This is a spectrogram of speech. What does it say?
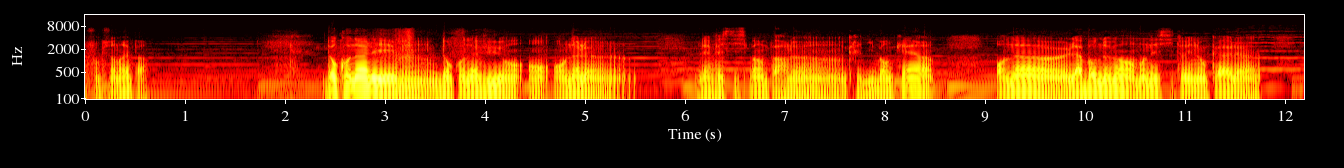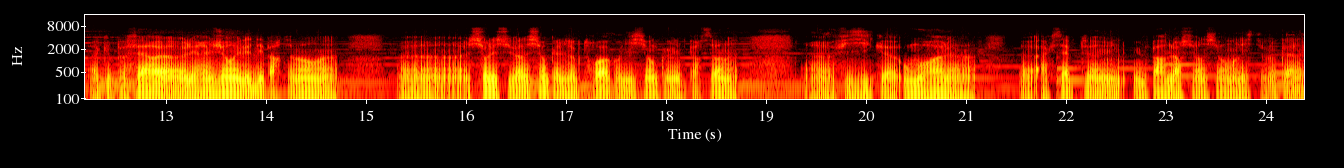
fonctionnerait pas. Donc on a les, donc on a vu, on, a l'investissement par le crédit bancaire, on a l'abondement en monnaie citoyenne locale que peuvent faire les régions et les départements sur les subventions qu'elles octroient à condition que les personnes euh, physique euh, ou morale euh, acceptent une, part de leur subvention en monnaie locale.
